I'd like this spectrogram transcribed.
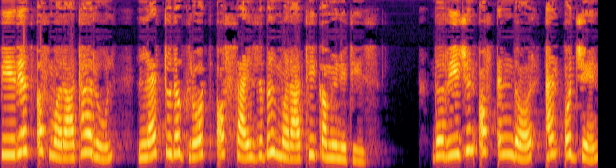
Periods of Maratha rule led to the growth of sizable Marathi communities. The region of Indore and Ujjain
